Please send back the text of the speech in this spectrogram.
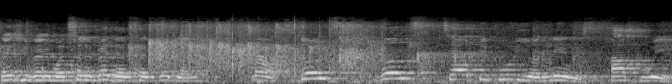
thank you very much. Celebrate them, celebrate them. Now, don't don't tell people your names halfway.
